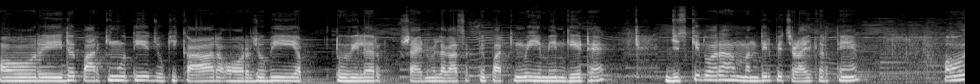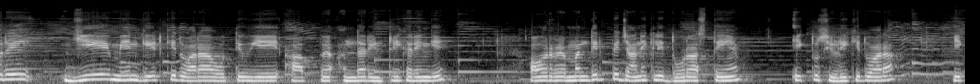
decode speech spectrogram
और इधर पार्किंग होती है जो कि कार और जो भी टू व्हीलर साइड में लगा सकते हैं। पार्किंग में ये मेन गेट है, जिसके द्वारा हम मंदिर पे चढ़ाई करते हैं। और ये मेन गेट के द्वारा होते हुए आप अंदर एंट्री करेंगे। और मंदिर पे जाने के लिए दो रास्ते हैं। एक तो सीढ़ी के द्वारा, एक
